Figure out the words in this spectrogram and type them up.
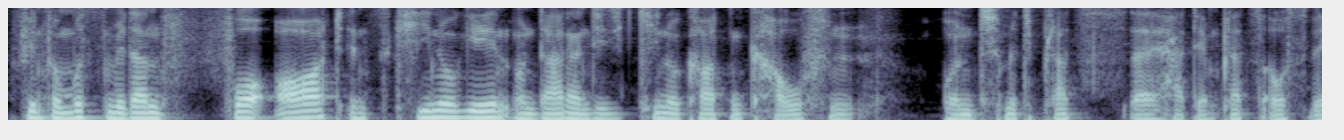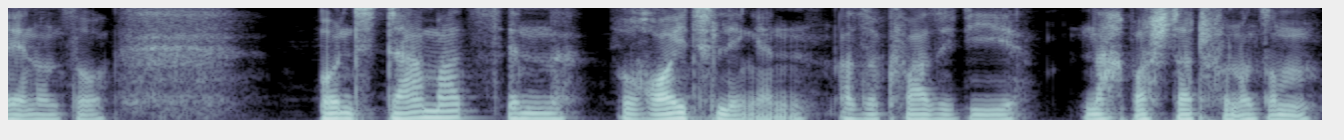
Auf jeden Fall mussten wir dann vor Ort ins Kino gehen und da dann die Kinokarten kaufen und mit Platz, äh, hat den Platz auswählen und so. Und damals in Reutlingen, also quasi die Nachbarstadt von unserem,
